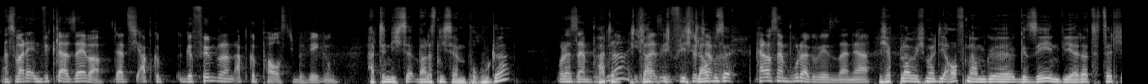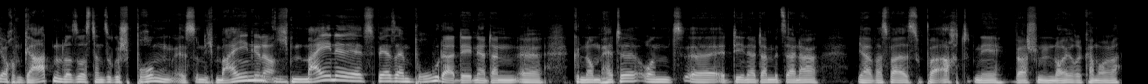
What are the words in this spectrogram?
Das war der Entwickler selber. Der hat sich gefilmt und dann abgepaust, die Bewegung. Hatte nicht, war das nicht sein Bruder? Oder sein Bruder? Hatte, ich, ich, glaub, weiß nicht. Ich, ich glaube, sein, kann auch sein Bruder gewesen sein, ja. Ich habe, glaube ich, mal die Aufnahmen ge gesehen, wie er da tatsächlich auch im Garten oder sowas dann so gesprungen ist. Und ich meine, genau. ich meine, es wäre sein Bruder, den er dann äh, genommen hätte und äh, den er dann mit seiner, ja, was war das, Super 8? Nee, war schon eine neuere Kamera.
